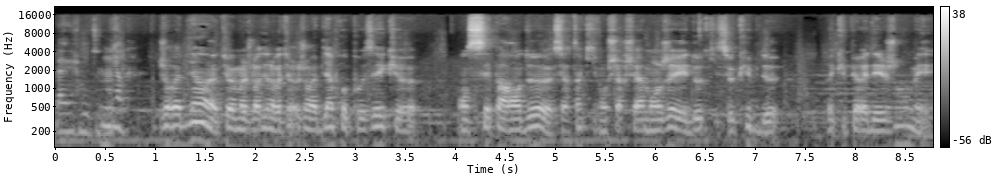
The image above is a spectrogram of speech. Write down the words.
Bah, je me doute Mm. bien. J'aurais bien, tu vois, moi je leur dis dans la voiture, j'aurais bien proposé que on se sépare en deux, certains qui vont chercher à manger et d'autres qui s'occupent de récupérer des gens, mais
